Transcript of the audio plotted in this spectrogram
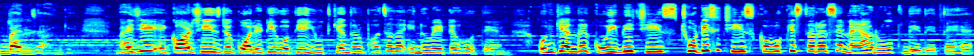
बन जाएँगे। भाई जी एक और चीज़ जो क्वालिटी होती है यूथ के अंदर वो बहुत ज़्यादा इनोवेटिव होते हैं। हम्म। उनके अंदर कोई भी चीज़ छोटी सी चीज़ को वो किस तरह से नया रूप दे देते हैं।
